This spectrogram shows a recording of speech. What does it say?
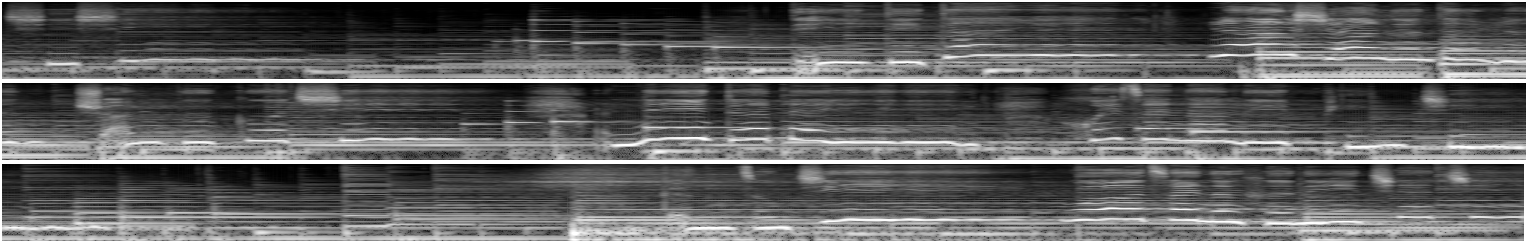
气息，滴滴的雨让想念的人喘不过气，而你的背影会在哪里平静？跟踪记忆，我才能和你接近。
